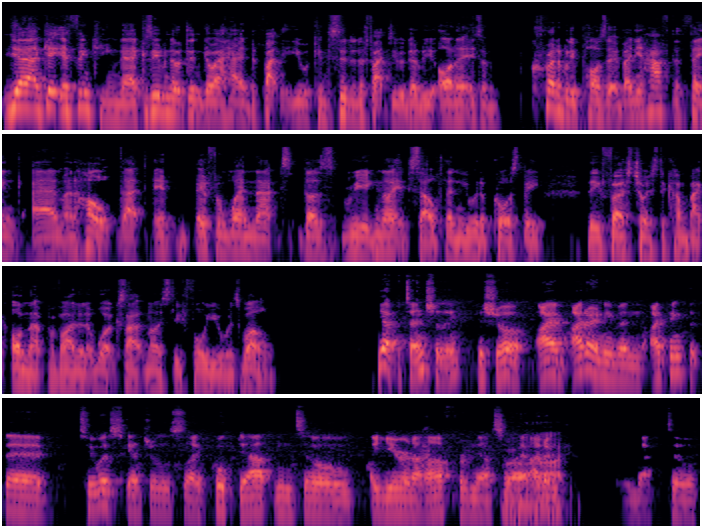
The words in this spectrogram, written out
Yeah, I get your thinking there because even though it didn't go ahead, the fact that you were considered, the fact that you were going to be on it is incredibly positive, and you have to think um, and hope that if if and when that does reignite itself, then you would of course be the first choice to come back on that, provided it works out nicely for you as well. Yeah, potentially for sure. I I don't even. I think that their tour schedules like booked out until a year and a half from now. So right. I, I don't come back till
